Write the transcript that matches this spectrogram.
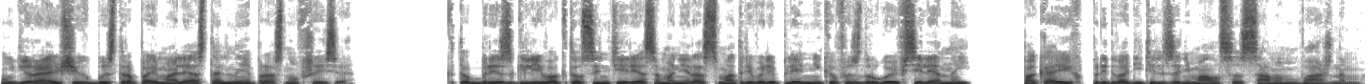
Удирающих быстро поймали остальные проснувшиеся. Кто брезгливо, кто с интересом они рассматривали пленников из другой вселенной, пока их предводитель занимался самым важным.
